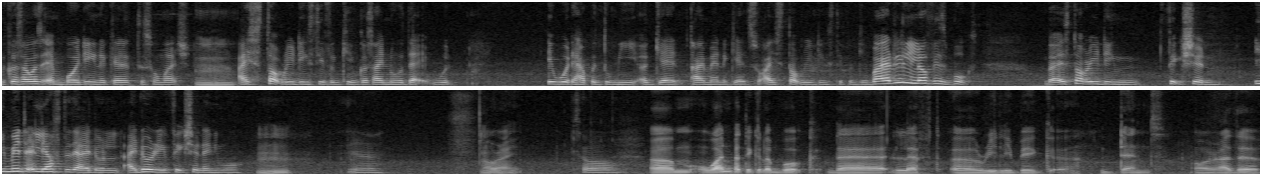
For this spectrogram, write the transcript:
because I was embodying the character so much. Mhm. I stopped reading Stephen King because I know that would it would happen to me again, time and again. So I stopped reading Stephen King. But I really love his books. But I stopped reading fiction. Immediately after that, I don't I don't read fiction anymore. Mm-hmm. Yeah. Alright. So Um, one particular book that left a really big uh, dent, or rather,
